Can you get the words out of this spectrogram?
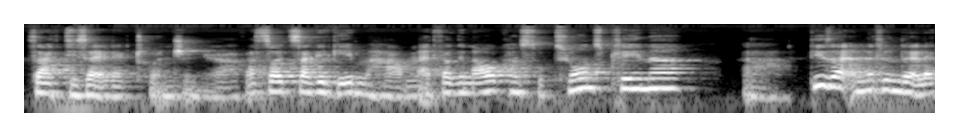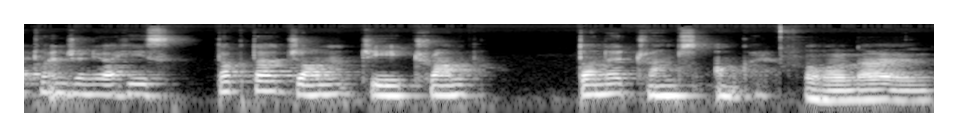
sagt dieser Elektroingenieur. Was soll es da gegeben haben? Etwa genaue Konstruktionspläne? Ja. Dieser ermittelnde Elektroingenieur hieß Dr. John G. Trump, Donald Trumps Onkel. Oh nein.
